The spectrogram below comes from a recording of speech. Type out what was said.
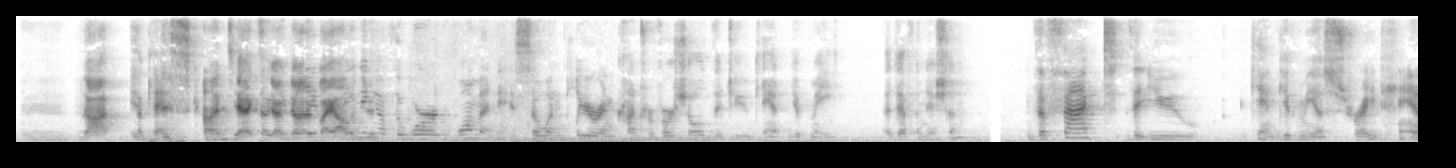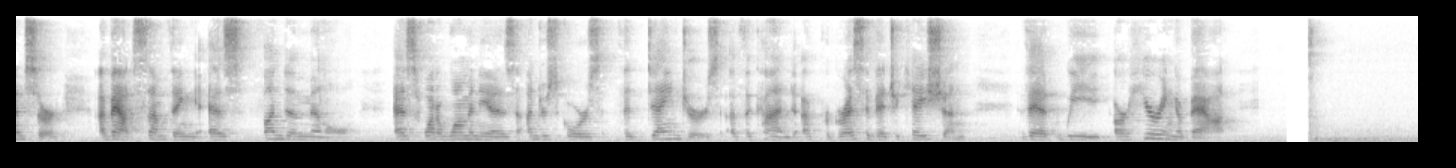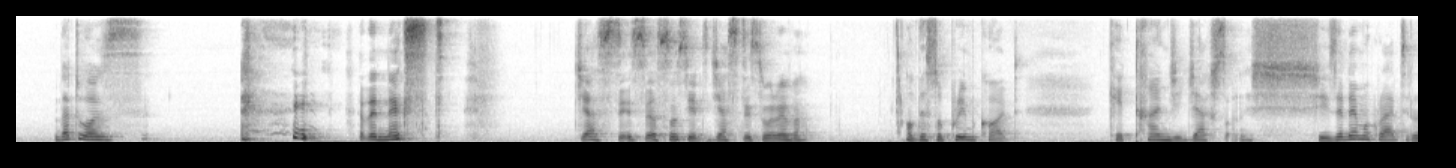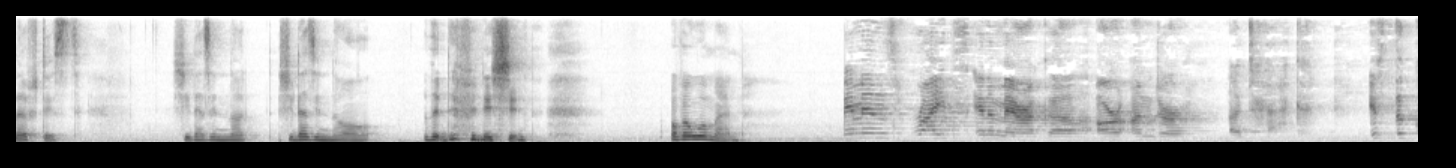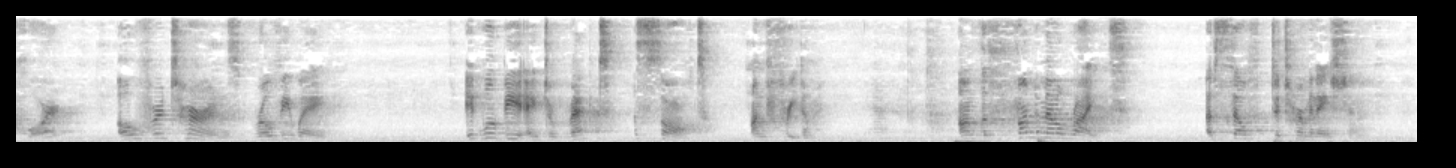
Not Not in Okay. this context. So you I'm not a believe The biologist. meaning of the word woman is so unclear and controversial that you can't give me a definition? The fact that you can't give me a straight answer about something as fundamental as what a woman is underscores the dangers of the kind of progressive education that we are hearing about. That was the next justice, associate justice, whatever, of the Supreme Court, Ketanji Jackson. She's a Democrat, leftist. She doesn't not she doesn't know the definition of a woman. Women's rights in America are under attack. If the court overturns Roe v. Wade, it will be a direct assault on freedom, on the fundamental right of self determination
